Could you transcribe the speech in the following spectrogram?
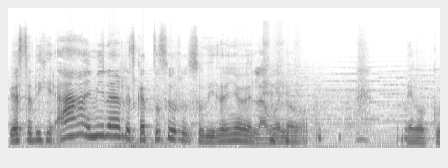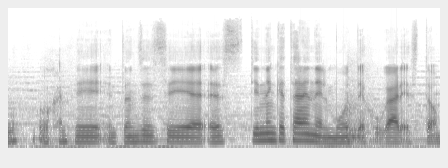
Yo hasta dije, ay, mira, rescató su, su diseño del abuelo de Goku, Gohan. Sí, entonces sí, es, tienen que estar en el mood de jugar esto.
